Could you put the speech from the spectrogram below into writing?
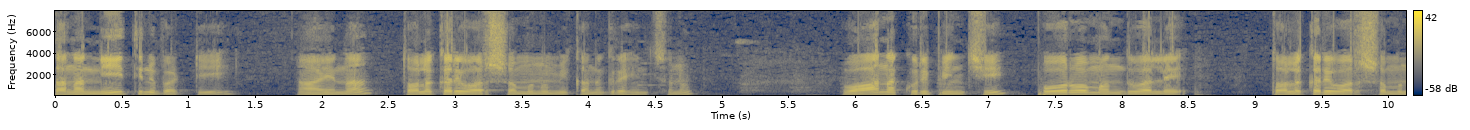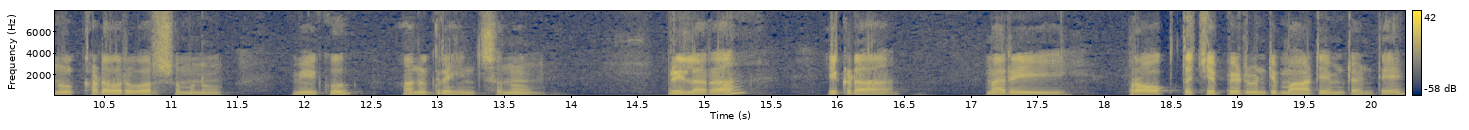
తన నీతిని బట్టి ఆయన తొలకరి వర్షమును మీకు అనుగ్రహించును. వాన కురిపించి పూర్వమందు వలె తొలకరి వర్షమును కడవరి వర్షమును మీకు అనుగ్రహించును. ప్రిలరా ఇక్కడ మరి ప్రవక్త చెప్పేటువంటి మాట ఏమిటంటే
